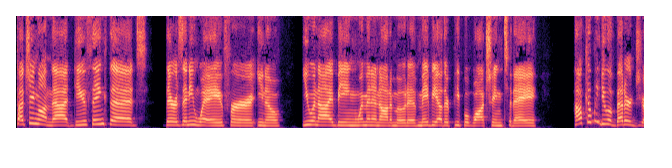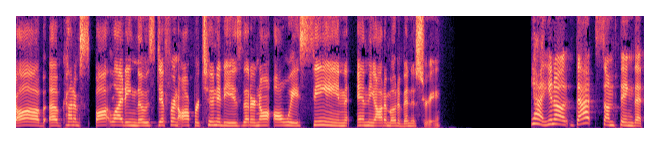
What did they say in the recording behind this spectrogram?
Touching on that, do you think that there's any way for, you know, you and I being women in automotive, maybe other people watching today, how can we do a better job of kind of spotlighting those different opportunities that are not always seen in the automotive industry? Yeah, you know, that's something that,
